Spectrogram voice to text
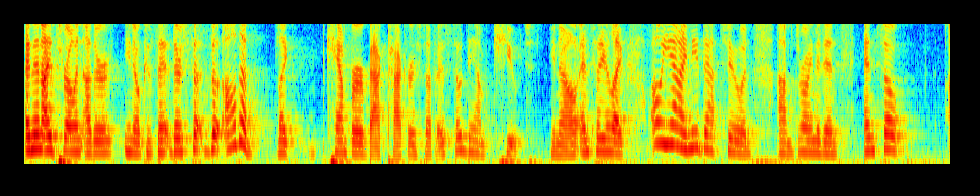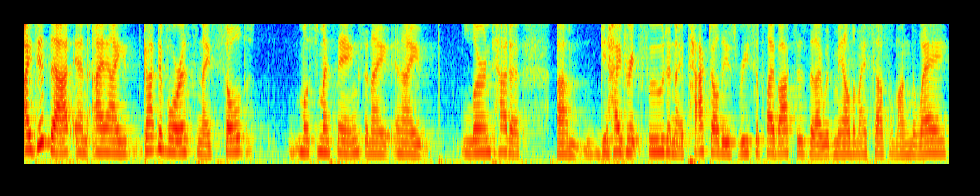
and then I'd throw in other, you know, because there's so, the, all the like camper backpacker stuff is so damn cute you know and so you're like oh yeah i need that too and um, throwing it in and so i did that and I, I got divorced and i sold most of my things and i and i learned how to um, dehydrate food and i packed all these resupply boxes that i would mail to myself along the way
